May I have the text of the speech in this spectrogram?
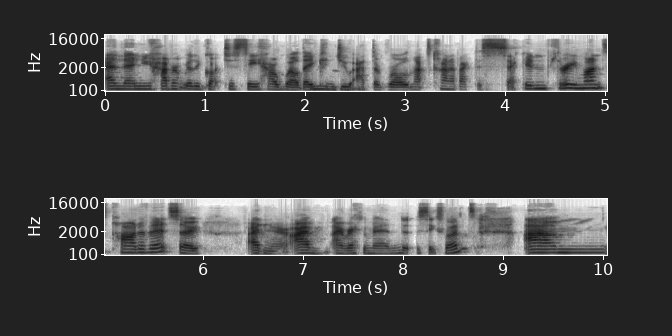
and then you haven't really got to see how well they can do mm. at the role and that's kind of like the second three months part of it so i don't know i i recommend six months um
